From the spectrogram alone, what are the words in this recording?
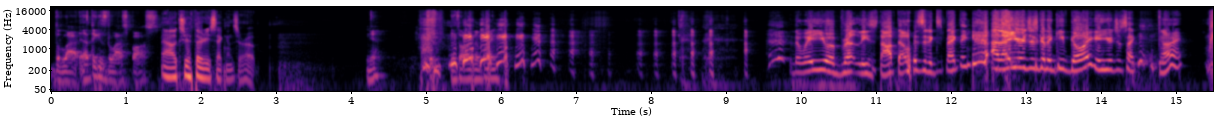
the last. I think he's the last boss. Alex, your 30 seconds are up. Yeah, that's all I've been playing. the way you abruptly stopped, I wasn't expecting. I thought you were just gonna keep going, and you're just like, all right.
